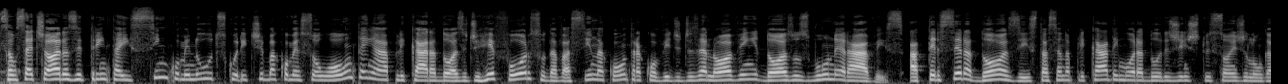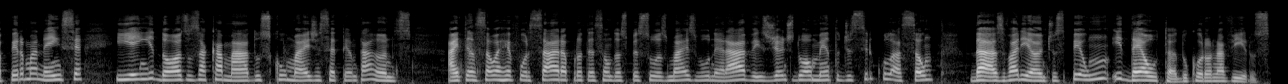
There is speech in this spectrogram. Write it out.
São 7 horas e 35 minutos. Curitiba começou ontem a aplicar a dose de reforço da vacina contra a Covid-19 em idosos vulneráveis. A terceira dose está sendo aplicada em moradores de instituições de longa permanência e em idosos acamados com mais de 70 anos. A intenção é reforçar a proteção das pessoas mais vulneráveis diante do aumento de circulação das variantes P1 e Delta do coronavírus.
